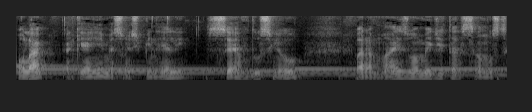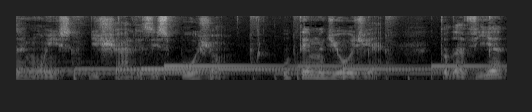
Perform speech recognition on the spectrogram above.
Olá, aqui é Emerson Spinelli, servo do Senhor, para mais uma meditação nos sermões de Charles Spurgeon. O tema de hoje é: Todavia,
